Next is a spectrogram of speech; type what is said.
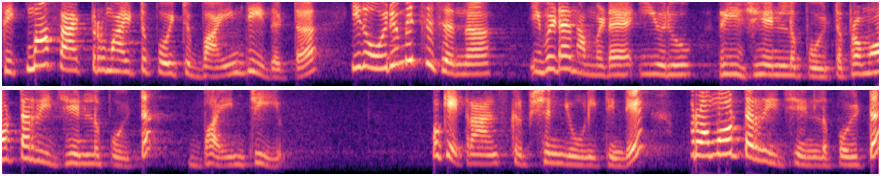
സിഗ്മ ഫാക്ടറുമായിട്ട് പോയിട്ട് ബൈൻഡ് ചെയ്തിട്ട് ഇത് ഒരുമിച്ച് ചെന്ന് ഇവിടെ നമ്മുടെ ഈ ഒരു റീജിയനിൽ പോയിട്ട് പ്രൊമോട്ടർ റീജിയനിൽ പോയിട്ട് ബൈൻഡ് ചെയ്യും. ഓക്കെ ട്രാൻസ്ക്രിപ്ഷൻ യൂണിറ്റിന്റെ പ്രൊമോട്ടർ റീജിയനിൽ പോയിട്ട്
